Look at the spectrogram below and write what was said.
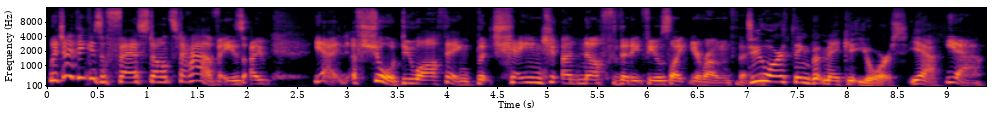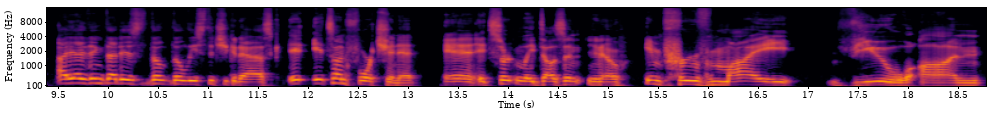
which i think is a fair stance to have is i yeah sure do our thing but change enough that it feels like your own thing. Do our thing, but make it yours. Yeah, yeah. I, I think that is the the least that you could ask. It, it's unfortunate, and it certainly doesn't, you know, improve my view on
